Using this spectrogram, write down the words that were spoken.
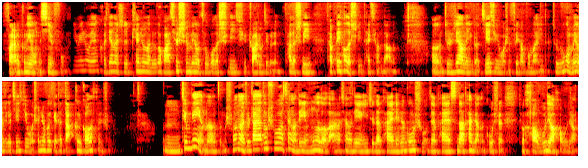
反而更令我们信服。因为肉眼可见的是，片中的刘德华确实没有足够的实力去抓住这个人，他的实力，他背后的实力太强大了。嗯，就是这样的一个结局，我是非常不满意的。就如果没有这个结局，我甚至会给他打更高的分数。嗯，这部电影呢，怎么说呢？就是大家都说香港电影没落了，然后香港电影一直在拍廉政公署，在拍四大探长的故事，就好无聊，好无聊。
